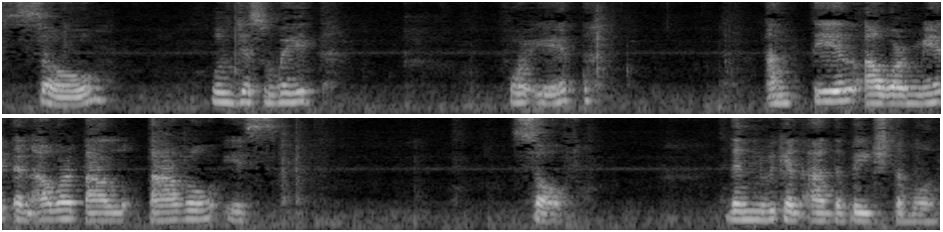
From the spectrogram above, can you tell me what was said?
So, we'll just wait for it until our meat and our taro is soft. Then we can add the vegetable.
